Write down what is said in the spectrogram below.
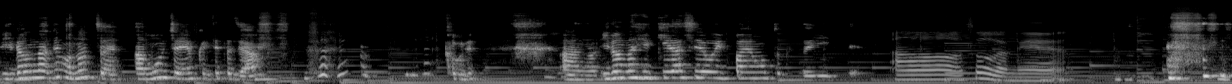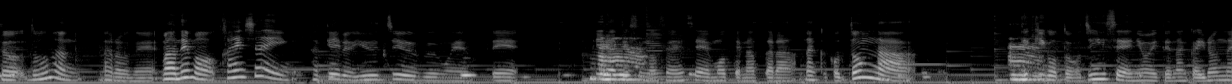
いろんなでものっちゃんあもんちゃんよく言ってたじゃん ごめんあのいろんな引き出しをいっぱい持っとくといいってああ、そうだね。そうどうなんだろうね。まあでも会社員かける YouTube もやってピラティスの先生もってなったら、なんかこうどんな出来事、人生においてなんかいろんな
